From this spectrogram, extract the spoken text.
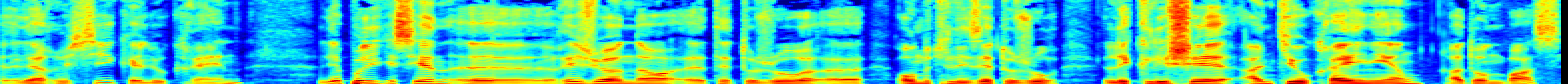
à la Russie qu'à l'Ukraine. Les politiciens euh, régionaux étaient toujours, euh, on utilisait toujours les clichés anti-ukrainiens à Donbass.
